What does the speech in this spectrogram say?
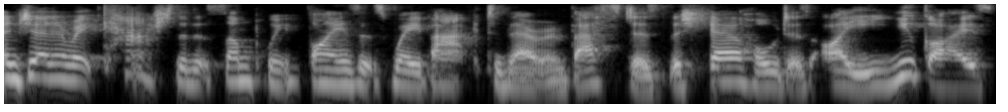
and generate cash that at some point finds its way back to their investors, the shareholders, i.e. you guys,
